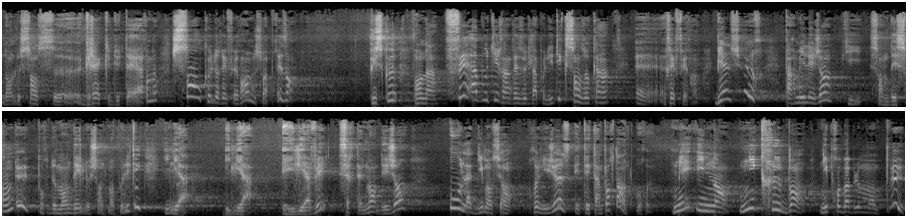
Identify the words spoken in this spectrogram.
dans le sens euh, grec du terme, sans que le référent ne soit présent puisqu'on a fait aboutir un résultat politique sans aucun euh, référent. Bien sûr, parmi les gens qui sont descendus pour demander le changement politique, il y a, il y a et il y avait certainement des gens où la dimension religieuse était importante pour eux. Mais ils n'ont ni cru bon, ni probablement pu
